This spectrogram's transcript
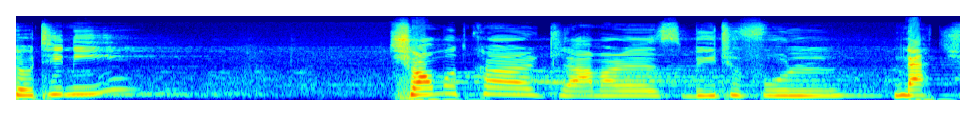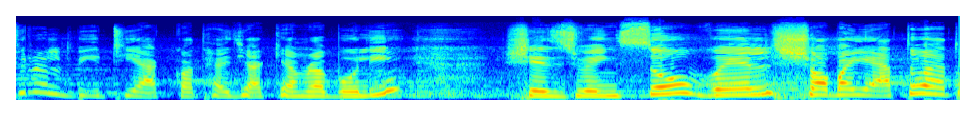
Totini চমৎকার গ্ল্যামারাস বিউটিফুল ন্যাচুরাল বিউটি এক কথায় যাকে আমরা বলি। সে ইজ ডুইং সো ওয়েল সবাই এত এত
